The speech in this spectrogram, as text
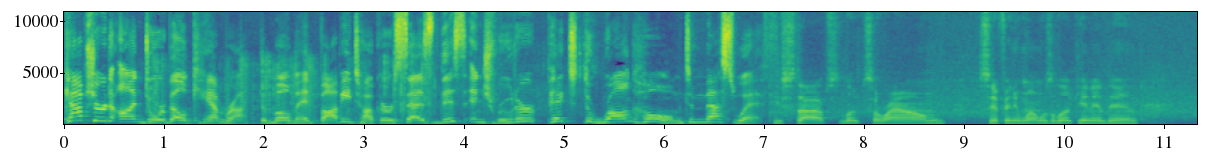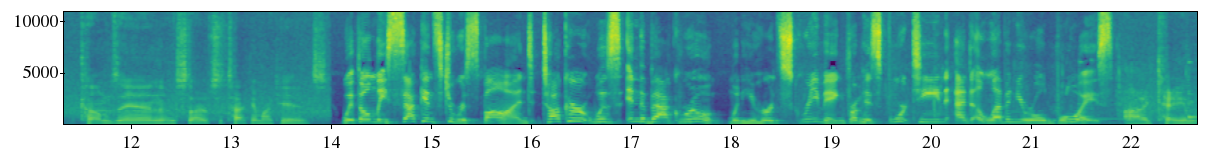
Captured on doorbell camera, the moment Bobby Tucker says this intruder picked the wrong home to mess with. He stops, looks around, see if anyone was looking, and then comes in and starts attacking my kids. With only seconds to respond, Tucker was in the back room when he heard screaming from his 14 and 11 year old boys. I came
